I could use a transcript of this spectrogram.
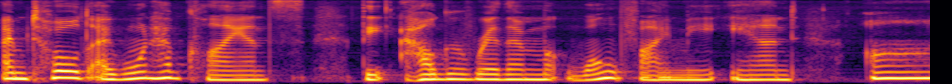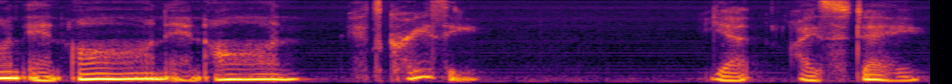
I'm told I won't have clients, the algorithm won't find me, and on and on and on. It's crazy. Yet I stay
